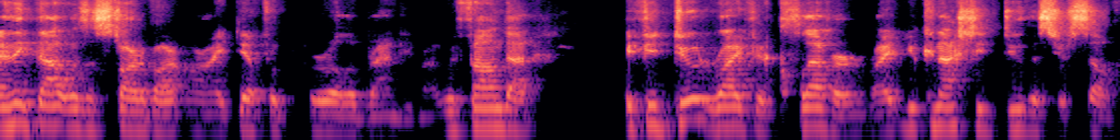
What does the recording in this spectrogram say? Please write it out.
I think that was the start of our, our idea for guerrilla branding. Right? We found that if you do it right, if you're clever, right, you can actually do this yourself.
